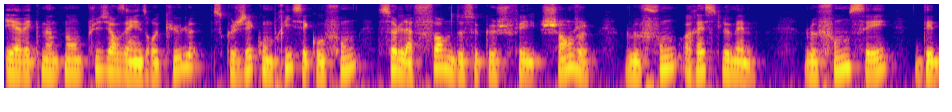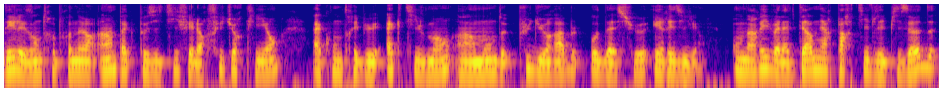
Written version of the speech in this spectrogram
Et avec maintenant plusieurs années de recul, ce que j'ai compris, c'est qu'au fond, seule la forme de ce que je fais change, le fond reste le même. Le fond, c'est d'aider les entrepreneurs à impact positif et leurs futurs clients à contribuer activement à un monde plus durable, audacieux et résilient. On arrive à la dernière partie de l'épisode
